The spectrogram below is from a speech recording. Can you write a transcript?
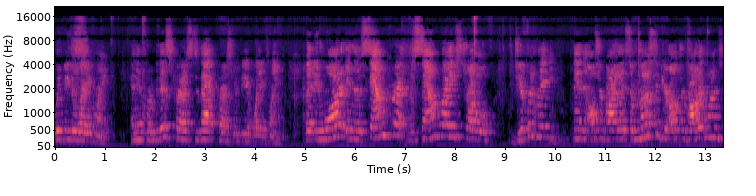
would be the wavelength. And then from this crest to that crest would be a wavelength. But in water, in the sound crest, the sound waves travel differently than ultraviolet. So most of your ultraviolet ones,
